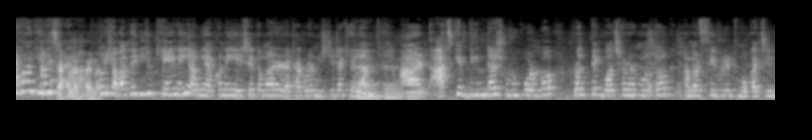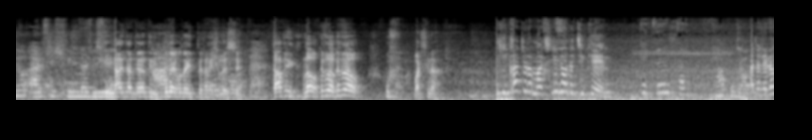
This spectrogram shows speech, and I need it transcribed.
এখন আর খেতে চায় না। আমি সকাল থেকে কিছু খেয়ে নেই। আমি এখন এই এসে তোমার ঠাকুরের মিষ্টিটা খেলাম। হ্যাঁ, আর আজকের দিনটা শুরু করব প্রত্যেক বছরের মতো আমার ফেভারিট মোকাচিনো আর ফিশ ফিঙ্গার দিয়ে। তাই তাড়াতাড়ি কোথায় কোথায় তো এখানে চলে এসছে। তাড়াতাড়ি দাও খেতে দাও খেতে দাও। উফ পারছি না। কি খাচ্ছ ওটা? মাছলি না ওটা চিকেন আচ্ছা যেটা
